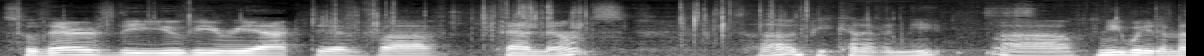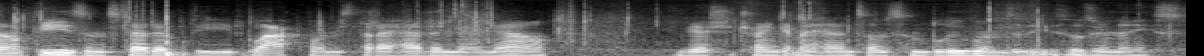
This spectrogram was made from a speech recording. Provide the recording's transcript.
So there's the UV reactive uh, fan mounts. So that would be kind of a neat, neat way to mount these instead of the black ones that I have in there now. Maybe I should try and get my hands on some blue ones of these. Those are nice.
